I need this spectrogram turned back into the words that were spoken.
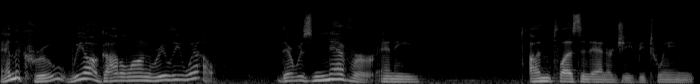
and the crew, we all got along really well. There was never any unpleasant energy between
